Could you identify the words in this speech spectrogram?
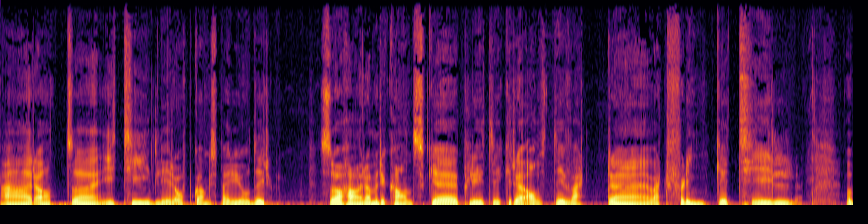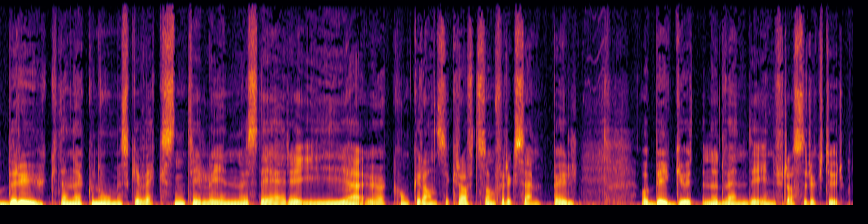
er at eh, i tidligere oppgangsperioder så har amerikanske politikere alltid vært, eh, vært flinke til å bruke den økonomiske veksten til å investere i eh, økt konkurransekraft, som f.eks. å bygge ut nødvendig infrastruktur. Eh,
